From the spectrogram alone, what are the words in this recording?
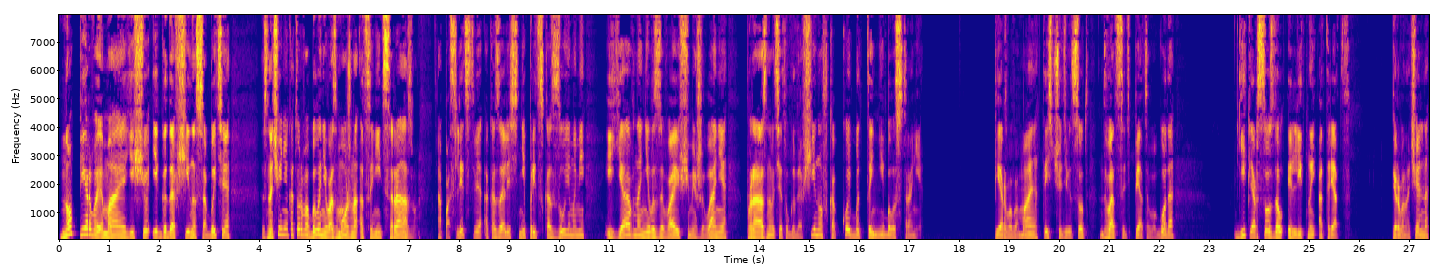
Но 1 мая еще и годовщина события, значение которого было невозможно оценить сразу, а последствия оказались непредсказуемыми и явно не вызывающими желания праздновать эту годовщину в какой бы то ни было стране. 1 мая 1925 года Гитлер создал элитный отряд. Первоначально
